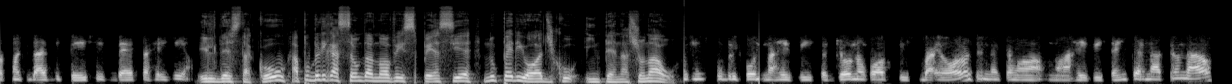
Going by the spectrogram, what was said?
a quantidade de peixes dessa região. Ele destacou a publicação da nova espécie no periódico internacional. A gente publicou na revista Journal of Fish Biology, né, que é uma, uma revista internacional,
